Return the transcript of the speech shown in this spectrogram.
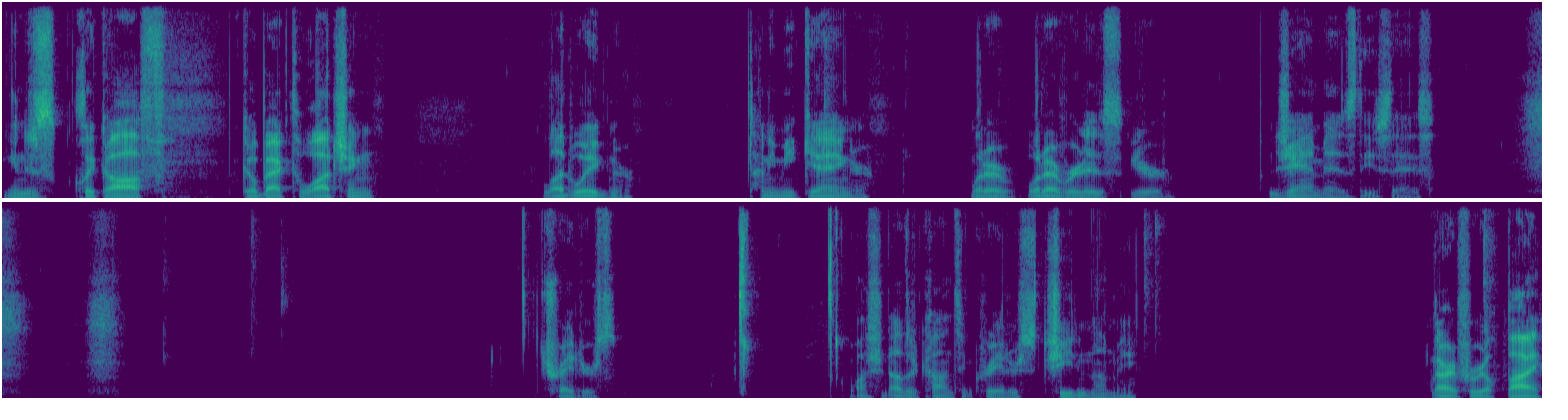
You can just click off, go back to watching Ludwig or Tiny Meat Gang or whatever whatever it is your jam is these days. Traders. Watching other content creators cheating on me. All right, for real. Bye.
